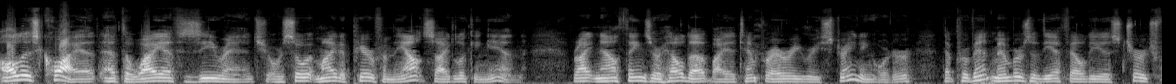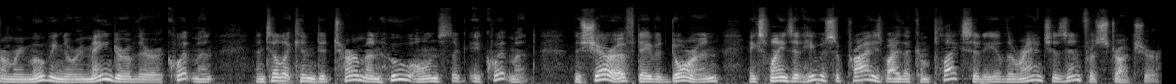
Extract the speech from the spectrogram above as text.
All is quiet at the YFZ ranch, or so it might appear from the outside looking in. Right now, things are held up by a temporary restraining order that prevent members of the FLDS Church from removing the remainder of their equipment until it can determine who owns the equipment. The sheriff, David Doran, explains that he was surprised by the complexity of the ranch's infrastructure.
